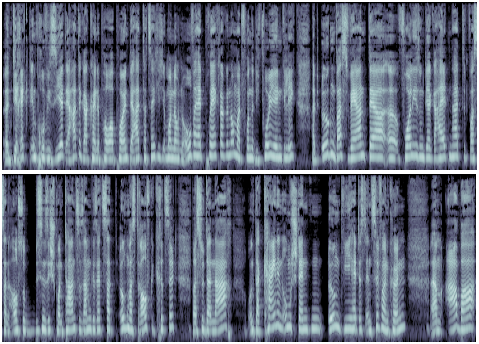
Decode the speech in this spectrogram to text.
äh, direkt improvisiert. Er hatte gar keine PowerPoint. Der hat tatsächlich immer noch einen Overhead-Projektor genommen, hat vorne die Folie hingelegt, hat irgendwas während der äh, Vorlesung, die er gehalten hat, was dann auch so ein bisschen sich spontan zusammengesetzt hat, irgendwas draufgekritzelt, was du danach unter keinen Umständen irgendwie hättest entziffern können. Ähm, aber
